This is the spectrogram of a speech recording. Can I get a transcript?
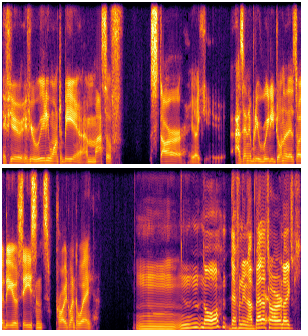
if you if you really want to be a massive star, like, has anybody really done it outside the UFC since Pride went away? Mm, no, definitely not. Bellator like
